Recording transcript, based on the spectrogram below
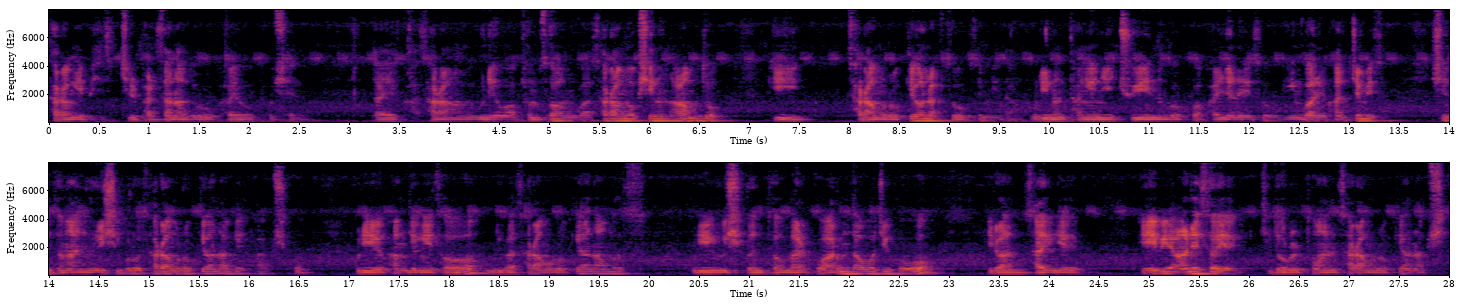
사랑의 빛을 발산하도록 하여 보세요. 나의 사랑, 은혜와 겸손함과 사랑 없이는 아무도 이 사랑으로 깨어날 수 없습니다. 우리는 당연히 주위에 있는 것과 관련해서 인간의 관점에서 신성한 의식으로 사랑으로 깨어나게 합시고 우리의 환경에서 우리가 사랑으로 깨어남으로써 우리의 의식은 더 맑고 아름다워지고 이러한 사역의 예배 안에서의 기도를 통한 사랑으로 깨어납시다.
